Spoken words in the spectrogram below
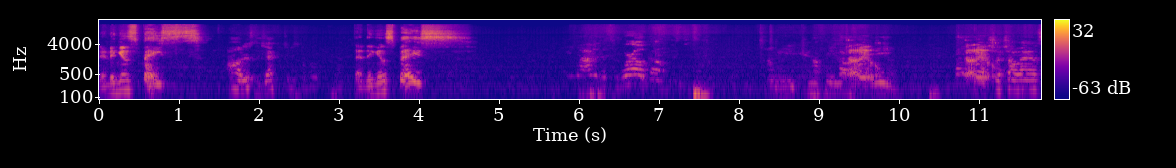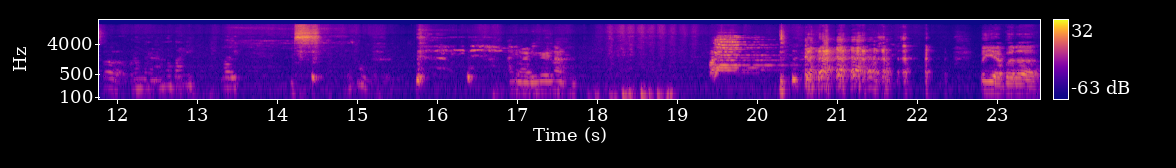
That nigga in space. Oh, this the jacket you used to wear? That nigga in space. How did this world go? I mean, nothing. Damn. Damn. Shut your ass up. But I'm like, nobody like. I can already hear it now. but yeah, but uh,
